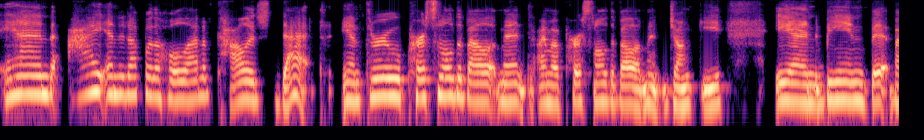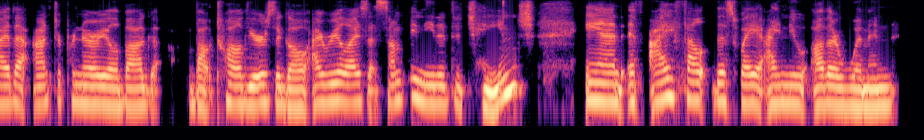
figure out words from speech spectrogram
And I ended up with a whole lot of college debt. And through personal development, I'm a personal development junkie. And being bit by the entrepreneurial bug about 12 years ago, I realized that something needed to change. And if I felt this way, I knew other women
